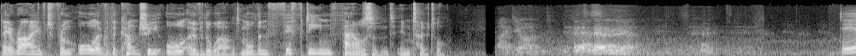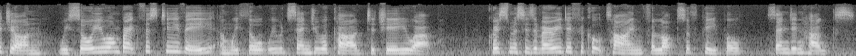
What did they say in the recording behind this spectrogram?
They arrived from all over the country, all over the world, more than 15,000 in total. Hi, John. Good to. Dear John, we saw you on Breakfast TV and we thought we would send you a card to cheer you up. Christmas is a very difficult time for lots of people. Sending hugs.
